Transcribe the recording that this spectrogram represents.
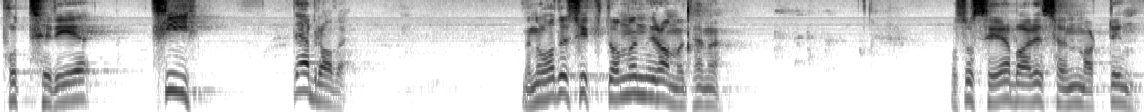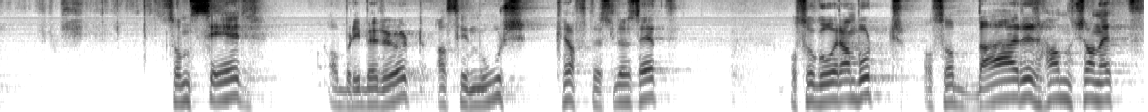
på 3.10. Det er bra, det. Men nå hadde sykdommen rammet henne. Og så ser jeg bare sønnen Martin, som ser og blir berørt av sin mors kraftesløshet. Og så går han bort, og så bærer han Jeanette,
